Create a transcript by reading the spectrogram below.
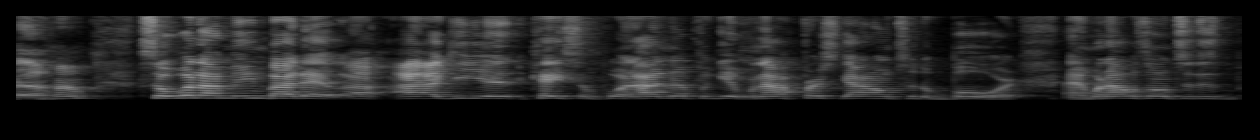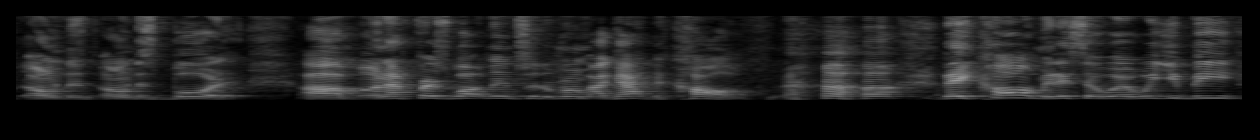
Uh huh. So what I mean by that, I, I give you a case in point. I never forget when I first got onto the board, and when I was onto this on this on this board, um, when I first walked into the room, I got the call. they called me. They said, "Well, will you be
